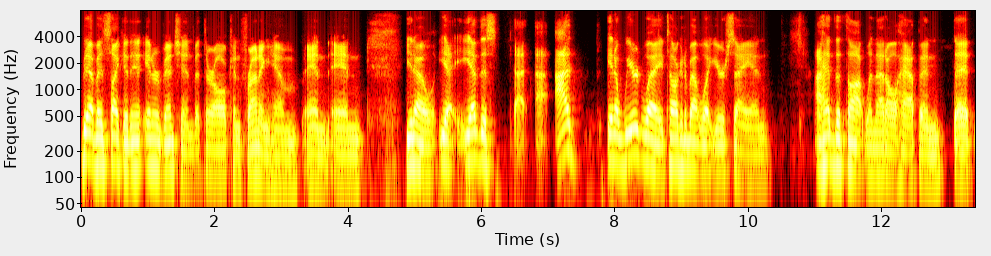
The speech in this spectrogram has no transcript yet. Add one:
Yeah, but it's like an intervention, but they're all confronting him, and and you know, yeah, you have this. I, I in a weird way, talking about what you're saying, I had the thought when that all happened that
